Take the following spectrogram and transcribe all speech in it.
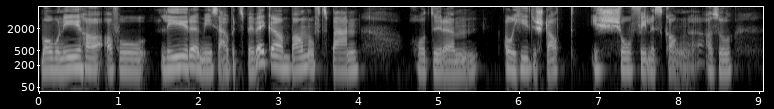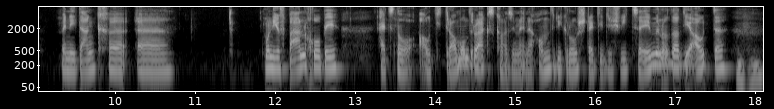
mal, wo ich habe lernen, mich selber zu bewegen, am Bahnhof zu Bern oder ähm, auch hier in der Stadt, ist schon vieles gegangen. Also, wenn ich denke, äh, als ich auf Bern gekommen bin, hat es noch alte Tram unterwegs gehabt. Also, ich meine, andere Großstädte in der Schweiz haben immer noch da die alten mhm.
